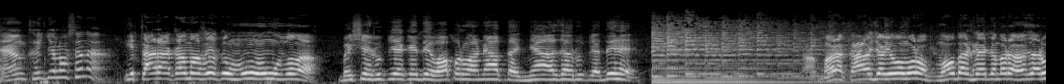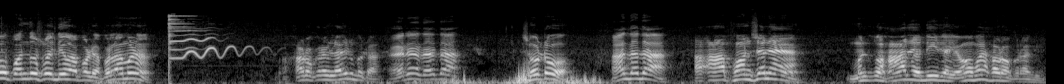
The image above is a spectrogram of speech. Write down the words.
હેંગ થઈ ગયેલો છે ને. એ તારા કામ હશે તો હું હું જોવા. બસો રૂપિયા કહી દે વાપરવા ના આપતા ન્યા હજાર રૂપિયા દે. મારા કાળજા એવો મારો મોબાઈલ છે એટલે મારે હજાર હું પંદરસો દેવા પડે ભલામણ? સારો કરાવી લાવી ને બેટા. અરે દાદા. છોટો. હા દાદા. આ ફોન છે ને મને તો હાજર દઈ જાય હો ભાઈ સારો કરાવી.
